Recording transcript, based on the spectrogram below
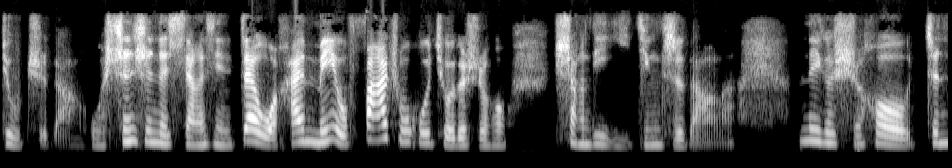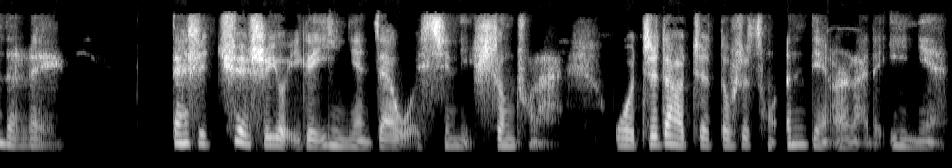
就知道。我深深的相信，在我还没有发出呼求的时候，上帝已经知道了。那个时候真的累，但是确实有一个意念在我心里生出来。我知道这都是从恩典而来的意念，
